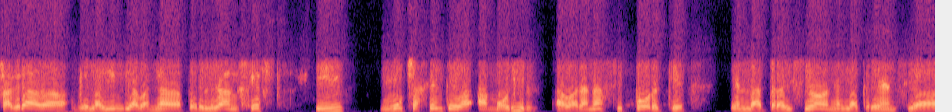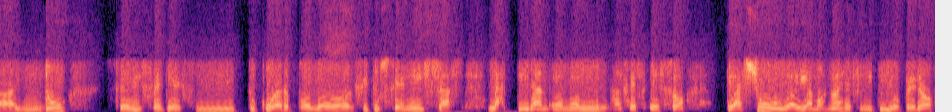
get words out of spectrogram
sagrada de la India, bañada por el Ganges, y mucha gente va a morir a Varanasi porque en la tradición, en la creencia hindú, se dice que si tu cuerpo, lo, si tus cenizas las tiran en el Ganges, eso te ayuda, digamos, no es definitivo, pero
